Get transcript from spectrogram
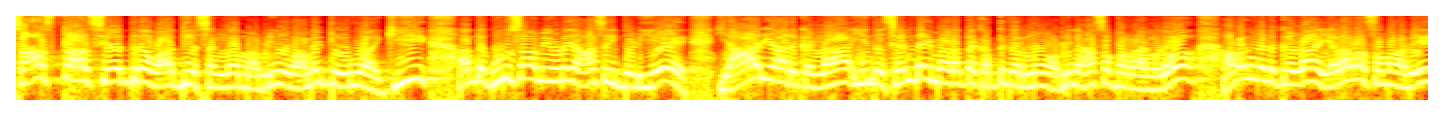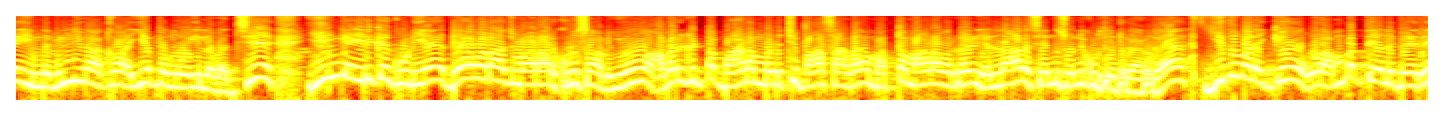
சாஸ்தா சேத்ர வாத்திய சங்கம் அப்படின்னு ஒரு அமைப்பை உருவாக்கி அந்த குருசாமியுடைய ஆசைப்படியே யார் யாருக்கெல்லாம் இந்த செண்டை மேளத்தை கத்துக்கணும் அப்படின்னு ஆசைப்படுறாங்களோ அவங்களுக்கெல்லாம் இலவசமாவே இந்த வில்லிவாக்கம் ஐயப்பன் கோயிலில் வச்சு இங்க இருக்கக்கூடிய தேவராஜ் மாறார் குருசாமியும் அவர்கிட்ட பாடம் படிச்சு பாஸ் ஆன மற்ற மாணவர்கள் எல்லாரும் சேர்ந்து சொல்லி கொடுத்துட்டு இருக்காங்க இதுவரைக்கும் ஒரு 57 பேர்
